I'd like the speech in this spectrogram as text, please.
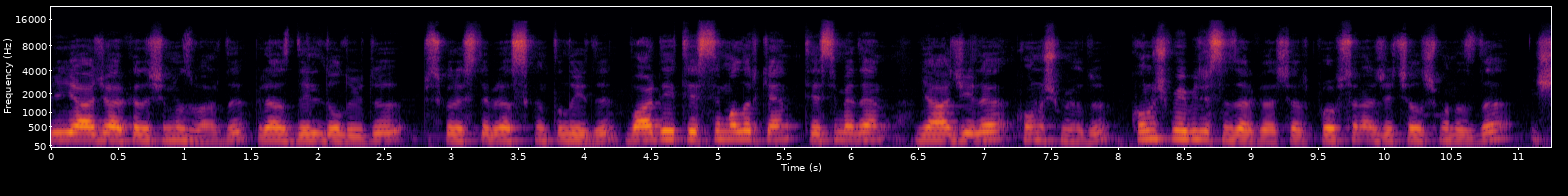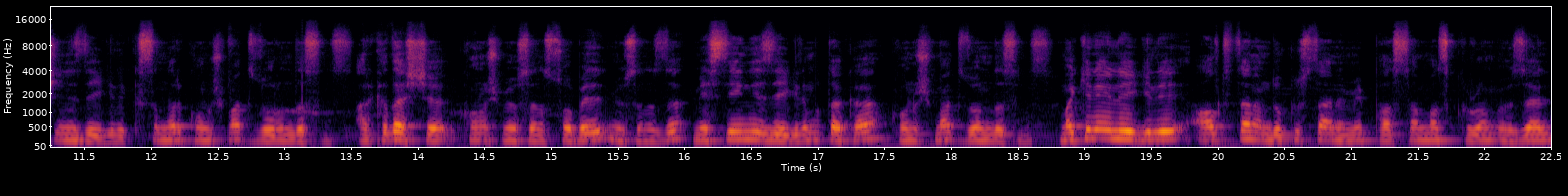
Bir yağcı arkadaşımız vardı. Biraz deli doluydu. Psikolojisi de biraz sıkıntılıydı. Vardiyayı teslim alırken teslim eden yağcıyla konuşmuyordu. Konuşmayabilirsiniz arkadaşlar. Profesyonelce çalışmanızda işinizle ilgili kısımları konuşmak zorundasınız. Arkadaşça konuşmuyorsanız, sohbet etmiyorsanız da mesleğinizle ilgili mutlaka konuşmak zorundasınız. Makineyle ilgili 6 tane mi 9 tane mi paslanmaz krom özel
